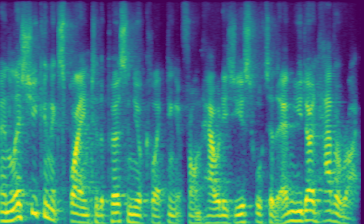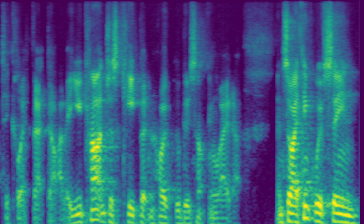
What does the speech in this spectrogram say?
unless you can explain to the person you're collecting it from how it is useful to them, you don't have a right to collect that data. You can't just keep it and hope you'll do something later. And so I think we've seen,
